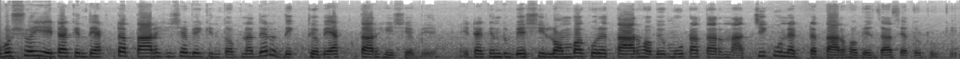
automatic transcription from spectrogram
অবশ্যই এটা কিন্তু একটা তার হিসেবে কিন্তু আপনাদের দেখতে হবে, এক তার হিসেবে। এটা কিন্তু বেশি লম্বা করে তার হবে, মোটা তার না, চিকুন একটা তার হবে, জাস্ট এতটুকুই।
